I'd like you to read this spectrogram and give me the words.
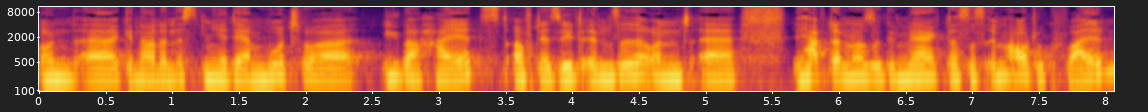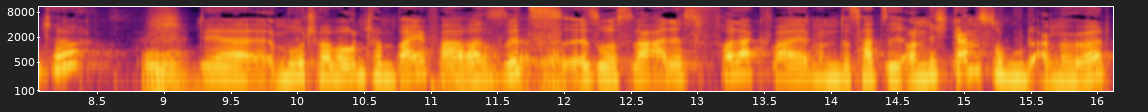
Und äh, genau, dann ist mir der Motor überheizt auf der Südinsel und äh, ich habe dann nur so gemerkt, dass es im Auto qualmte Oh. Der Motor war unterm Beifahrersitz, ah, ja, ja. also es war alles voller Qualm und das hat sich auch nicht ganz so gut angehört.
